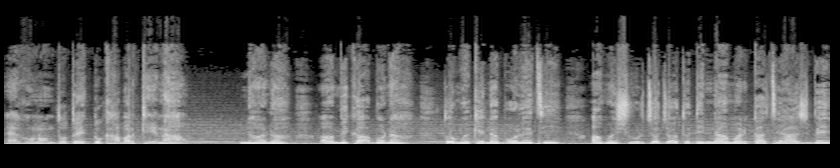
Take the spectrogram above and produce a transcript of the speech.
এখন অন্তত একটু খাবার খেয়ে নাও। না না আমি খাব না। তোমাকে না বলেছি আমার সূর্য যতদিন না আমার কাছে আসবে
